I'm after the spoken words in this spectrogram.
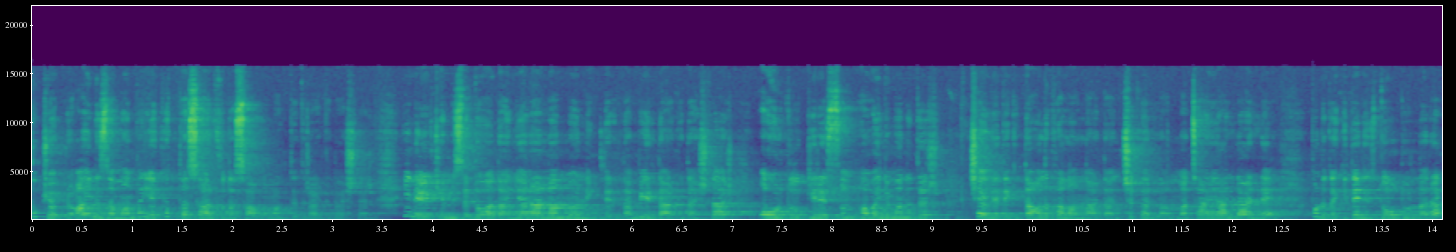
Bu köprü aynı zamanda yakıt tasarrufu da sağlamaktadır arkadaşlar. Yine ülkemizde doğadan yararlanma örneklerinden bir de arkadaşlar Ordu, Giresun Havalimanı'dır. Çevredeki dağlık alanlardan çıkarılan materyallerle buradaki deniz doldurularak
